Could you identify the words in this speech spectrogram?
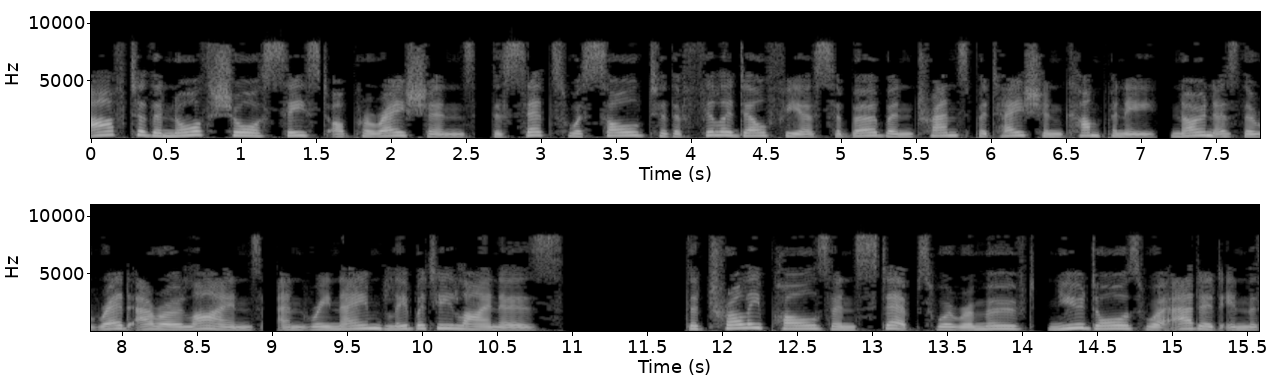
After the North Shore ceased operations, the sets were sold to the Philadelphia Suburban Transportation Company, known as the Red Arrow Lines, and renamed Liberty Liners. The trolley poles and steps were removed, new doors were added in the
